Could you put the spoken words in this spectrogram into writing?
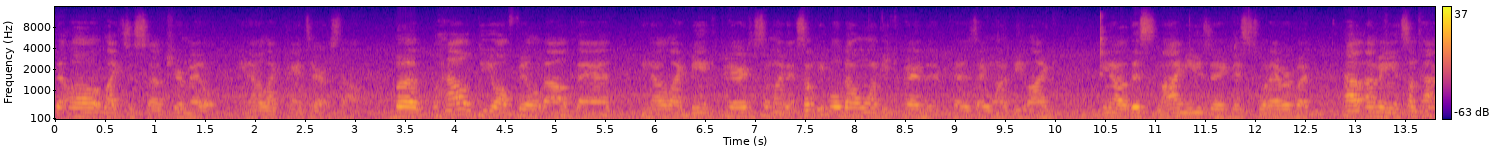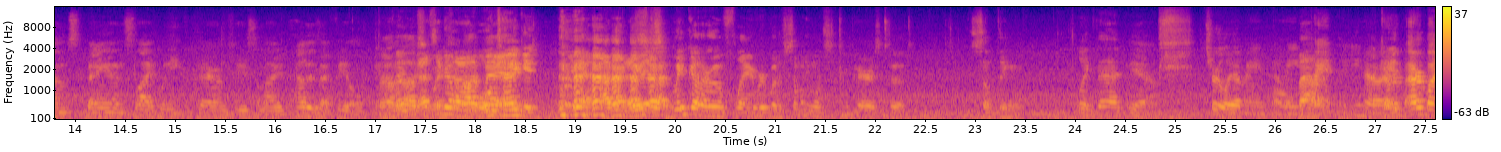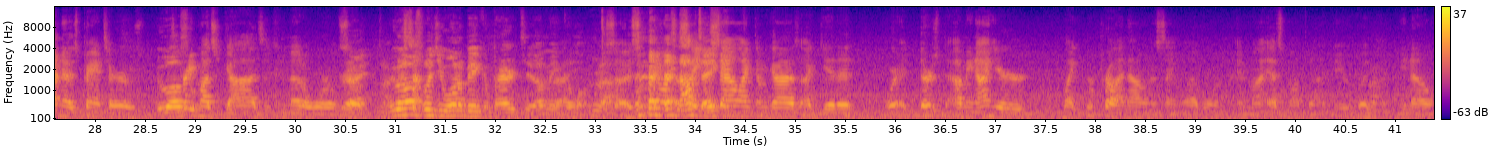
the all like just uh, pure metal, you know, like Pantera style. But how do you all feel about that? You know, like being compared to something like that. Some people don't want to be compared to it because they want to be like, you know, this is my music, this is whatever. But how? I mean, sometimes bands like when you compare them to somebody, how does that feel? You Uh, know, That's a You know what, We'll take it. Yeah, I mean, we've, got, we've got our own flavor, but if somebody wants to compare us to something like that, yeah. Truly, I mean, I mean, Pan, you know, Okay. everybody knows Pantera else- pretty much gods in the metal world. So, Right. Who else would you want to be compared to? I mean, Right. come on. Right. So if somebody wants to say you sound like them guys, I get it. We're, there's, I mean, I hear like we're probably not on the same level, and, and my that's my point of view. But Right. you know,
